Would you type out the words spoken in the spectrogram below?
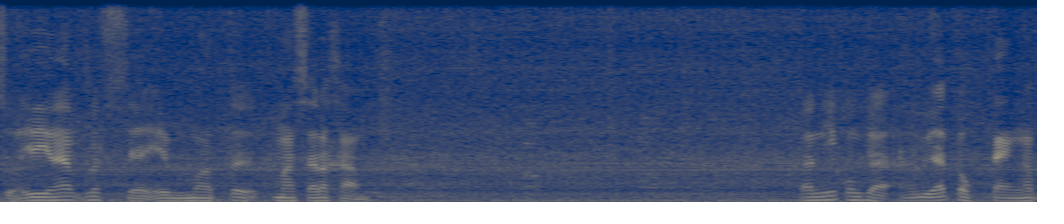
สวยดีนะครับ รถเสียเอ็มมอเตอร์มาสารคาม ตอนนี้คงจะเหลือตกแต่งครับ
